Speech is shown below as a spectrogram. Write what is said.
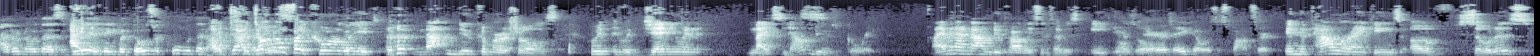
I don't know what that has to do I- anything, but those are cooler than I, I don't know if I correlate Mountain Dew commercials with with genuine niceness. Mountain Dew is great. I haven't had Mountain Dew probably since I was eight years Well, old. there they go as a sponsor. In the power rankings of sodas,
